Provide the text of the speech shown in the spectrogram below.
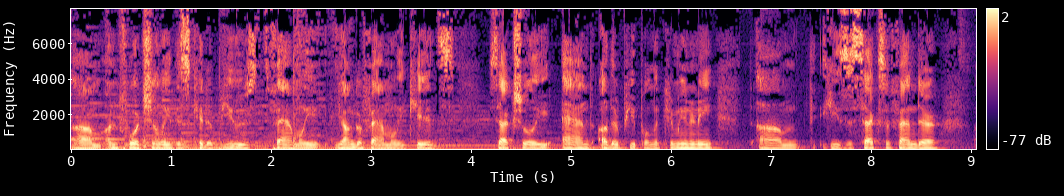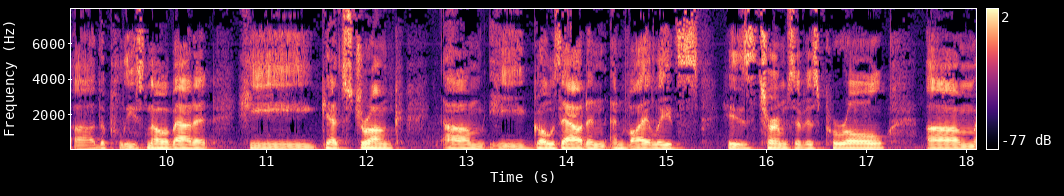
Um, unfortunately, this kid abused family, younger family kids sexually and other people in the community. Um, he's a sex offender. Uh, the police know about it. He gets drunk. Um, he goes out and, and, violates his terms of his parole. Um,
